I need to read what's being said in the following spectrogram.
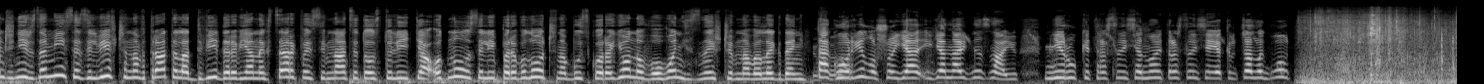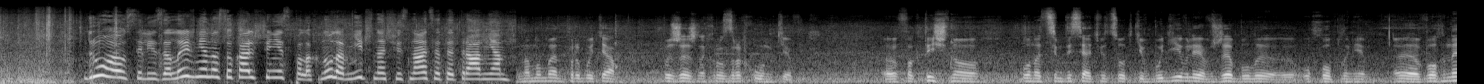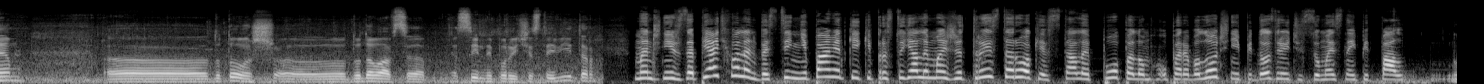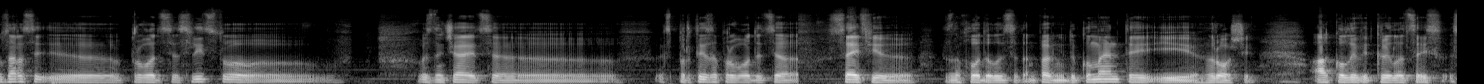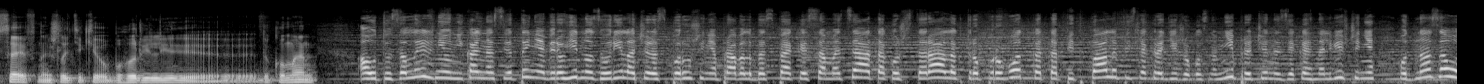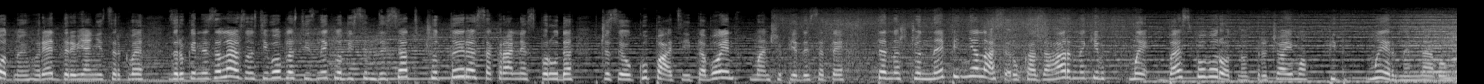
Менш ніж за місяць Львівщина втратила дві дерев'яних церкви 17 століття. Одну у селі Переволочна Бузького району вогонь знищив на Великдень. Так горіло, що я, я навіть не знаю. Мені руки тряслися, ноги тряслися, я кричала гвалт. Друга у селі Залижня на Сокальщині спалахнула в ніч на 16 травня. На момент прибуття пожежних розрахунків е, фактично понад 70% будівлі вже були е, охоплені е, вогнем. Е, До того ж, е, додавався сильний поричистий вітер. Менш ніж за 5 хвилин безцінні пам'ятки, які простояли майже 300 років, стали попелом. У Переволочній підозрюють сумисний підпал. Ну, зараз е, проводиться слідство, визначається експертиза проводиться. В сейфі знаходилися там певні документи і гроші. А коли відкрили цей сейф, знайшли тільки обгорілі е, документи. А от у Залижній унікальна святиня вірогідно згоріла через порушення правил безпеки. Саме це, а також стара електропроводка та підпали після крадіжок. Основні причини, з яких на Львівщині одна за одною горять дерев'яні церкви. За роки незалежності в області зникло 84 сакральних споруди. В часи окупації та воїн менше 50. Те, на що не піднялася рука загарбників, ми безповоротно втрачаємо під мирним небом.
